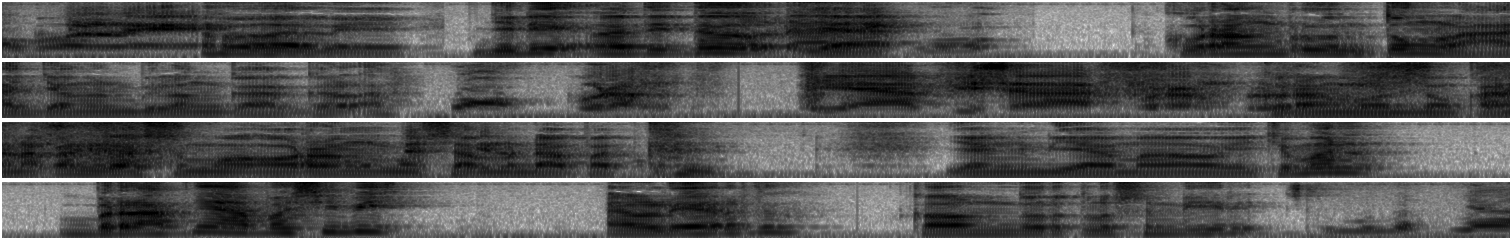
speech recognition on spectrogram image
Oh, boleh. Boleh. Jadi waktu itu Dari ya gua, kurang beruntung lah jangan bilang gagal ah. Ya, kurang. Ya bisa kurang kurang beruntung karena kan nggak semua orang bisa mendapatkan yang dia mau ya. Cuman beratnya apa sih bi? LDR tuh kalau menurut lu sendiri? Sebenarnya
